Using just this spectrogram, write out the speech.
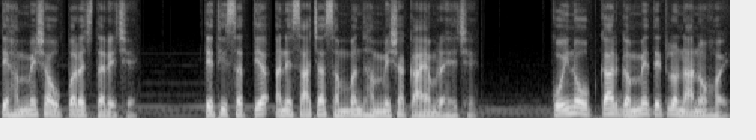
તે હંમેશા ઉપર જ તરે છે. તેથી સત્ય અને સાચા સંબંધ હંમેશા કાયમ રહે છે. કોઈનો ઉપકાર ગમે તેટલો નાનો હોય,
